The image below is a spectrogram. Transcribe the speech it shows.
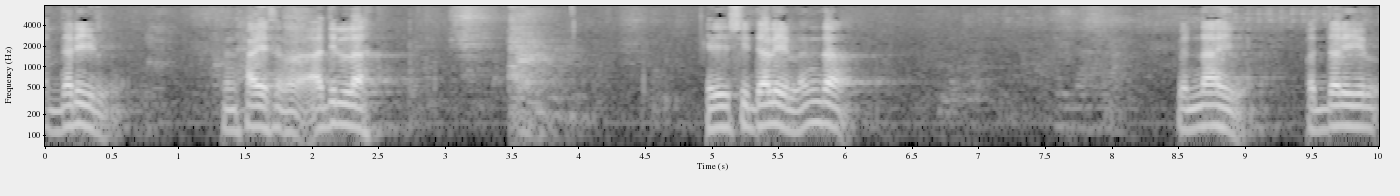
الدليل من حيث الأدلة jadi si dalil anda benahi dalil.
